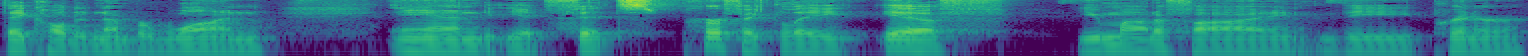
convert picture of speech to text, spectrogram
they called it number one, and it fits perfectly if you modify the printer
